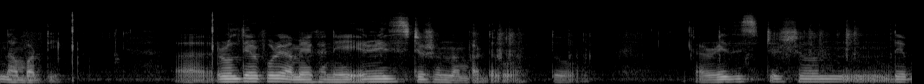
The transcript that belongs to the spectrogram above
নাম্বার দিই। রোল দেওয়ার পরে আমি এখানে রেজিস্ট্রেশন নাম্বার দেব। তো রেজিস্ট্রেশন দেব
